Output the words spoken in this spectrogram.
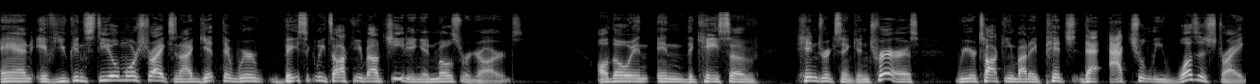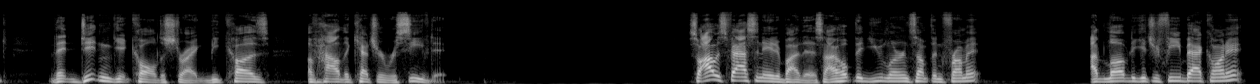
And if you can steal more strikes, and I get that we're basically talking about cheating in most regards, although in in the case of Hendricks and Contreras, we are talking about a pitch that actually was a strike that didn't get called a strike because of how the catcher received it. So I was fascinated by this. I hope that you learned something from it. I'd love to get your feedback on it.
